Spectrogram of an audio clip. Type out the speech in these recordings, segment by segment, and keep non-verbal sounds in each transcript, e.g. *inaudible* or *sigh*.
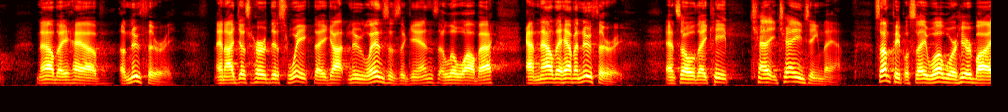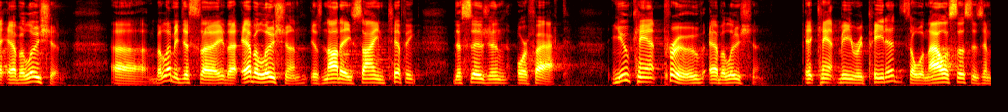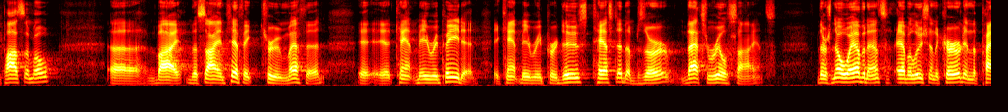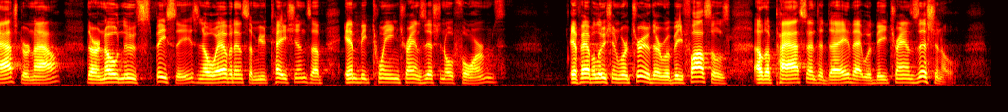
Now they have a new theory. And I just heard this week they got new lenses again a little while back, and now they have a new theory. And so they keep cha- changing them. Some people say, well, we're here by evolution. Uh, but let me just say that evolution is not a scientific decision or fact. You can't prove evolution, it can't be repeated, so analysis is impossible. Uh, by the scientific true method, it, it can't be repeated. It can't be reproduced, tested, observed. That's real science. There's no evidence evolution occurred in the past or now. There are no new species, no evidence of mutations of in between transitional forms. If evolution were true, there would be fossils of the past and today that would be transitional,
